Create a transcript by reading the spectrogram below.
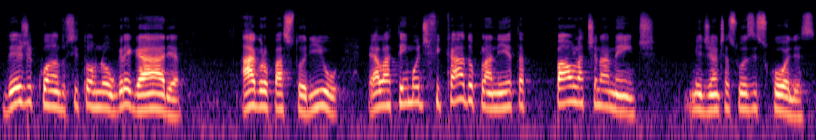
desde quando se tornou gregária, agropastoril, ela tem modificado o planeta paulatinamente, mediante as suas escolhas,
